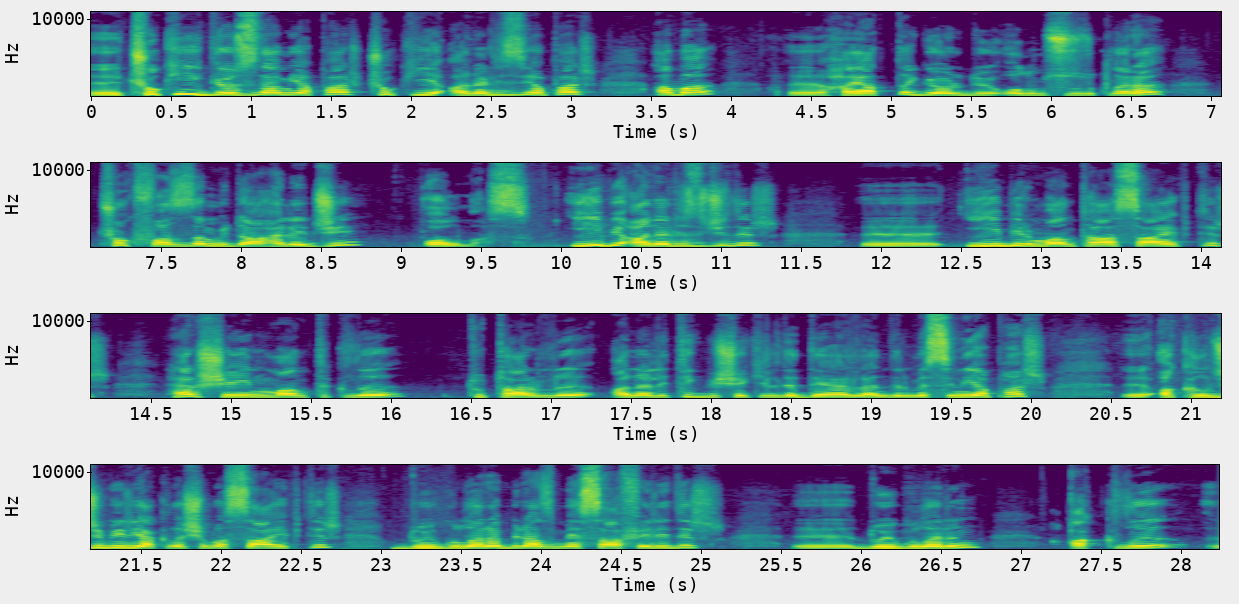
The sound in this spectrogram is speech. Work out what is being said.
E, çok iyi gözlem yapar, çok iyi analiz yapar ama e, hayatta gördüğü olumsuzluklara çok fazla müdahaleci olmaz. İyi bir analizcidir, e, iyi bir mantığa sahiptir her şeyin mantıklı, tutarlı, analitik bir şekilde değerlendirmesini yapar. E, akılcı bir yaklaşıma sahiptir. Duygulara biraz mesafelidir. E, duyguların aklı e,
